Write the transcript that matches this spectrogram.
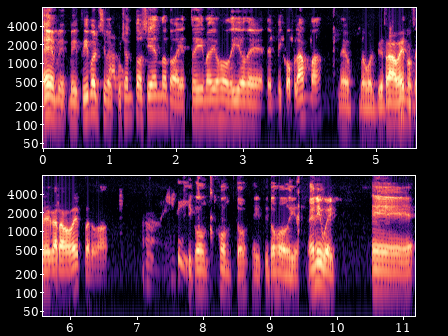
eh, mi, mi people, si me Salud. escuchan tosiendo, todavía estoy medio jodido de, del micoplasma, me, me volví otra vez, no sé qué carajo es, pero ah, Ay, estoy di. con, con tos, y estoy todo jodido. Anyway, eh,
